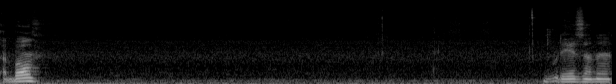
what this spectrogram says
Tá bom? Dureza, né?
